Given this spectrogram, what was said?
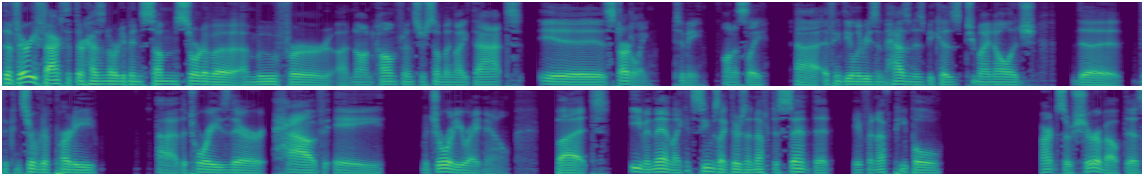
the very fact that there hasn't already been some sort of a, a move for a non confidence or something like that is startling to me, honestly. Uh, I think the only reason it hasn't is because, to my knowledge, the the Conservative Party, uh, the Tories there have a majority right now. But even then, like it seems like there's enough dissent that if enough people aren't so sure about this,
